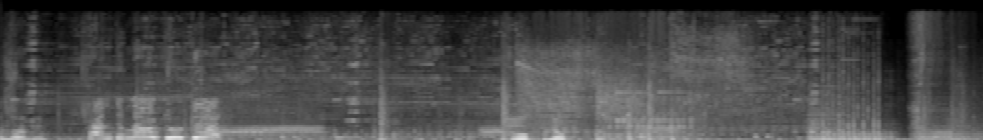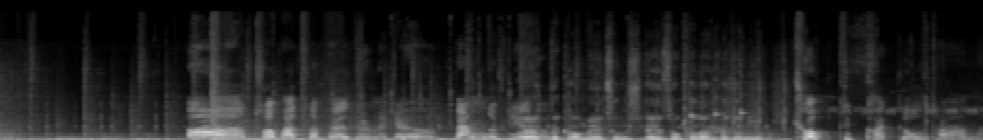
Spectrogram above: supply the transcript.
Ben neredeyim? kendimi öldürdüm. Su pilot. Aa top atıp öldürmece. Ben bunu biliyorum. Hayatta kalmaya çalış. En son kalan kazanıyor. Çok dikkatli ol tamam mı?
